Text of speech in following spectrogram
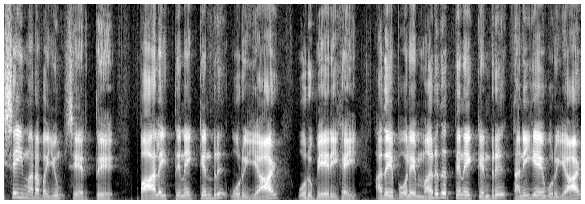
இசை மரபையும் சேர்த்து பாலை திணைக்கென்று ஒரு யாழ் ஒரு பேரிகை. அதே போலே மருதத் திணைக்கென்று தனியே ஒரு யாழ்.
